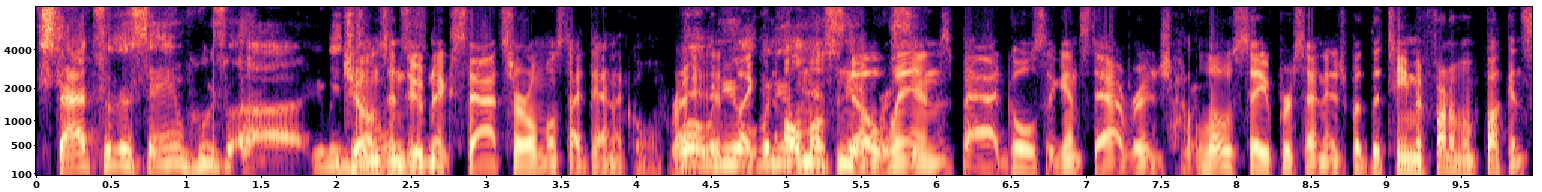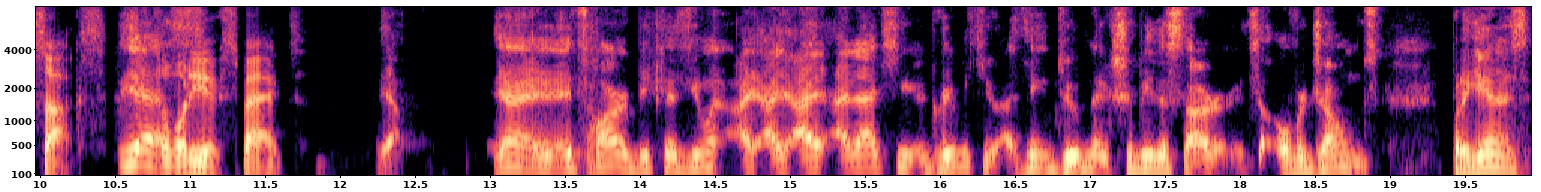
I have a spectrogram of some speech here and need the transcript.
Stats are the same. Who's uh? Mean Jones, and Dubnyk's stats are almost identical, right? Well, it's like when you look at almost no wins, bad goals against average, low save percentage, but the team in front of them fucking sucks. Yeah. So what do you expect? Yeah, yeah, it's hard because you. went- I, I, I, I'd actually agree with you. I think Dubnik should be the starter. It's over Jones, but again, it's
